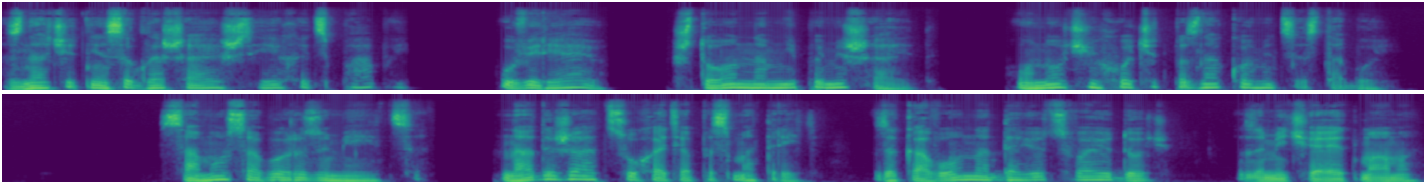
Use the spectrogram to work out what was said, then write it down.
Значит, не соглашаешься ехать с папой? Уверяю, что он нам не помешает. Он очень хочет познакомиться с тобой. Само собой разумеется. Надо же отцу хотя посмотреть, за кого он отдает свою дочь, замечает мама.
